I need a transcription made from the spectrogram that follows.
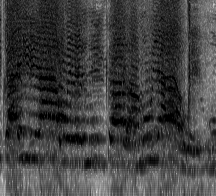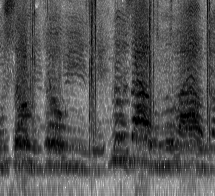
ikayi yawe. N'ikaramu yawe usome ibyo wize ntuzaba umuhanga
